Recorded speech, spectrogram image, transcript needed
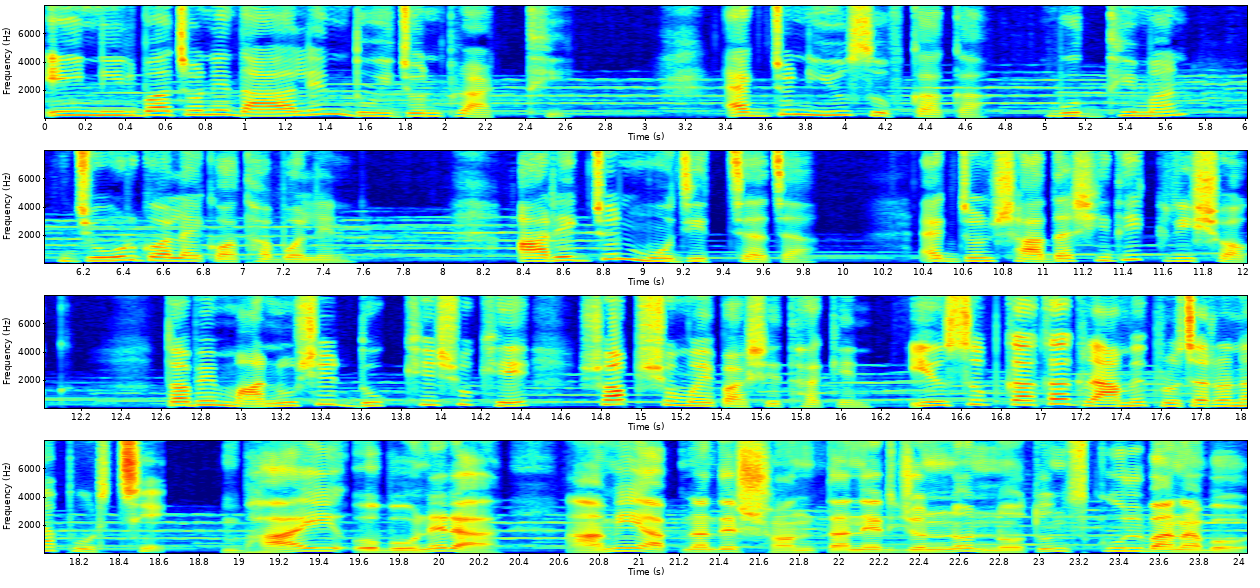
এই নির্বাচনে দাঁড়ালেন দুইজন প্রার্থী। একজন ইউসুফ কাকা, বুদ্ধিমান, জোর গলায় কথা বলেন। আরেকজন মজিদ চাচা, একজন সাদাসিধে কৃষক, তবে মানুষের দুঃখে সুখে সব সময় পাশে থাকেন। ইউসুফ কাকা গ্রামে প্রচারণা পড়ছে। ভাই ও বোনেরা আমি আপনাদের সন্তানের জন্য নতুন স্কুল বানাবো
